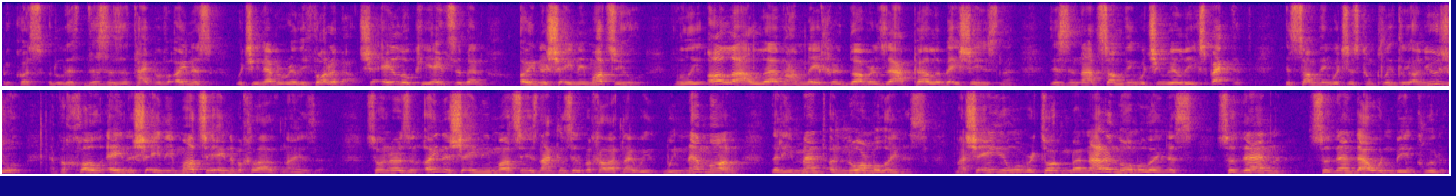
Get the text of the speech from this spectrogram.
because this is a type of oinus which he never really thought about. She'elu kiyetzeben oinus she'eni motzihu. This is not something which he really expected is something which is completely unusual. And v'chol eina she'eni motzi eina b'chalat nayazah. So in other words, an oinus she'eni motzi is not considered b'chalat nay. We, we nem on that he meant a normal oinus. Masha'engin, when we're talking about not a normal oinus, so then, so then that wouldn't be included.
